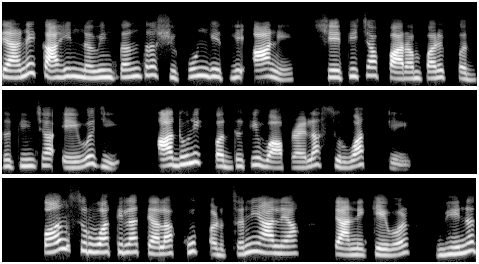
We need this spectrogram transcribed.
त्याने काही नवीन तंत्र शिकून घेतली आणि शेतीच्या पारंपरिक पद्धतींच्या ऐवजी आधुनिक पद्धती वापरायला सुरुवात केली. पण सुरुवातीला त्याला खूप अडचणी आल्या. त्याने केवळ मेहनत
